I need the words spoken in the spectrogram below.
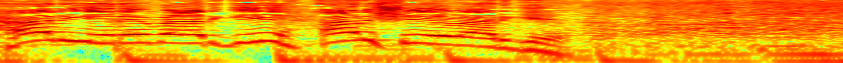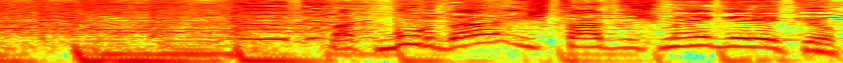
Her yere vergi, her şeye vergi. Bak burada hiç tartışmaya gerek yok.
